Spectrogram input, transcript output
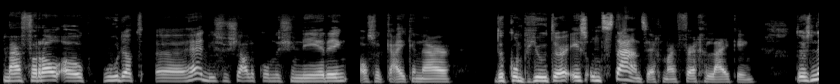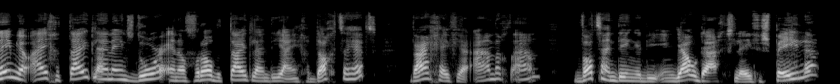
Maar vooral ook hoe dat, hè, die sociale conditionering, als we kijken naar de computer is ontstaan, zeg maar, vergelijking. Dus neem jouw eigen tijdlijn eens door en dan vooral de tijdlijn die jij in gedachten hebt. Waar geef jij aandacht aan? Wat zijn dingen die in jouw dagelijks leven spelen?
